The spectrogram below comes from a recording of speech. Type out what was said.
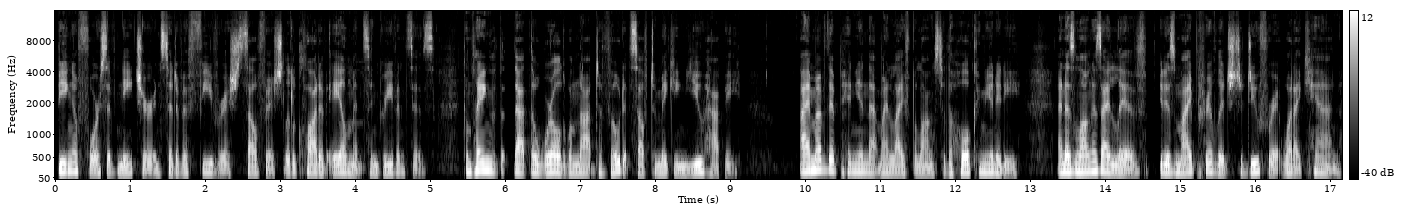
being a force of nature instead of a feverish, selfish little clod of ailments and grievances, complaining that, that the world will not devote itself to making you happy. I am of the opinion that my life belongs to the whole community, and as long as I live, it is my privilege to do for it what I can.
